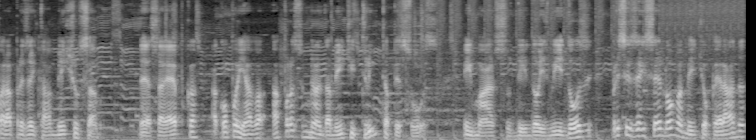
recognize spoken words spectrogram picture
para apresentar Meixo Sama. Nessa época, acompanhava aproximadamente 30 pessoas. Em março de 2012, precisei ser novamente operada,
